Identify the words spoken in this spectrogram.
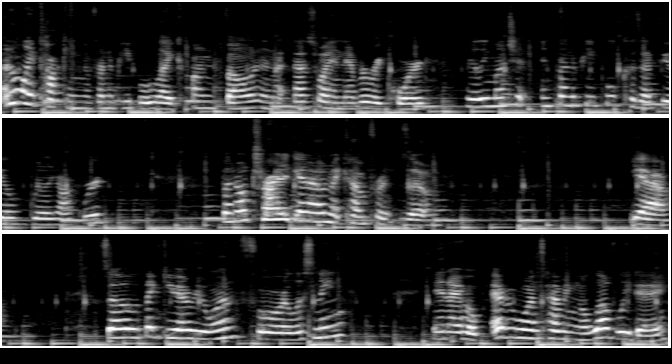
I don't like talking in front of people like on phone, and that's why I never record really much in front of people because I feel really awkward. But I'll try to get out of my comfort zone. Yeah. So, thank you everyone for listening, and I hope everyone's having a lovely day,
